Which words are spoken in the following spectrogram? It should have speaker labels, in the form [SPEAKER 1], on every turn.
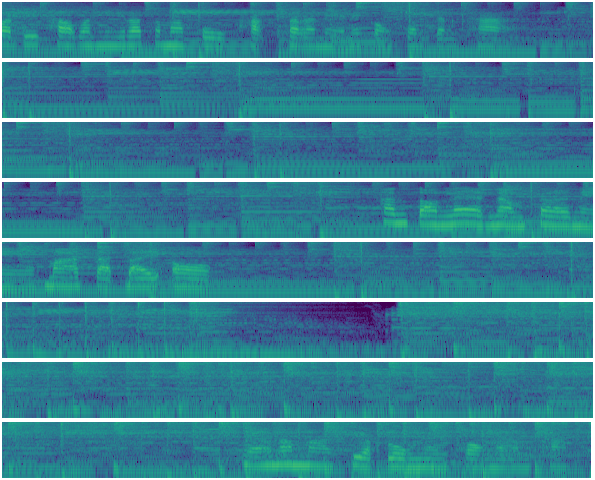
[SPEAKER 1] วัสดีค่ะ วันนี้เราจะมาปลูกผักสะระแหน่ในกล่องโฟมกันค่ะ ขั้นตอนแรกนำสะระแหน่มาตัดใบออกำมาเสียบลงในฟองน้ำค่ะ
